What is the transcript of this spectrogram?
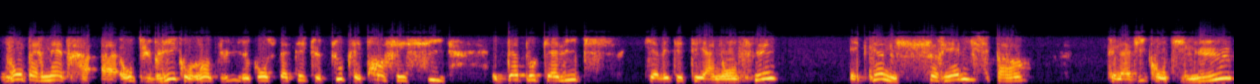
vont permettre au public, au grand public, de constater que toutes les prophéties d'apocalypse qui avaient été annoncées, eh bien, ne se réalisent pas que la vie continue.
